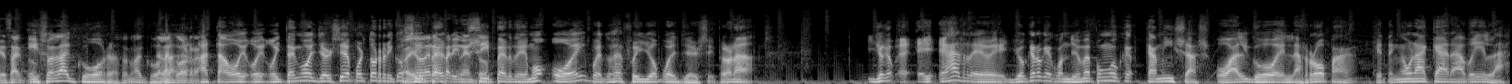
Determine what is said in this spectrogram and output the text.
exacto. Y son las gorras, son las gorras. las gorras. Hasta hoy, hoy, hoy tengo el jersey de Puerto Rico. Hoy Si, hubo un per- experimento. si perdemos hoy, pues entonces fui yo por el jersey. Pero nada. Yo, creo- eh, eh, es al revés. Yo creo que cuando yo me pongo ca- camisas o algo en la ropa que tenga una carabela,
